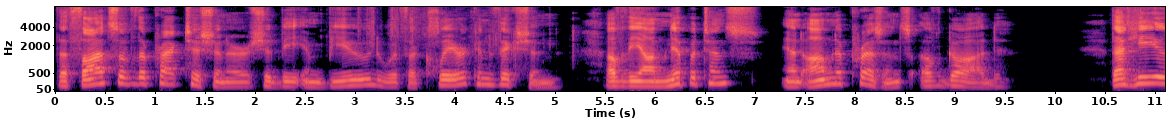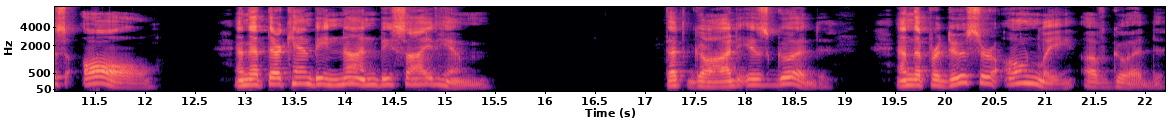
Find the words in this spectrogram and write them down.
The thoughts of the practitioner should be imbued with a clear conviction of the omnipotence and omnipresence of God, that He is all, and that there can be none beside Him, that God is good, and the producer only of good,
